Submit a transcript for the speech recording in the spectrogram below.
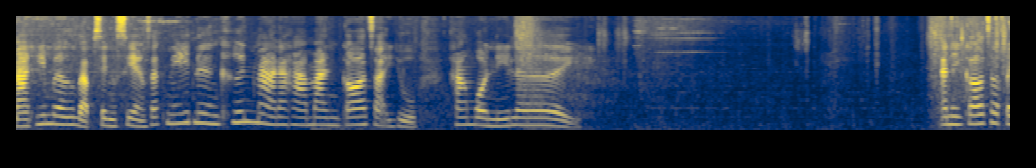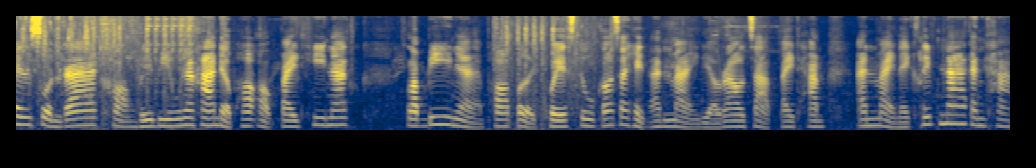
มาที่เมืองแบบเสี่ยงๆสักนิดนึงขึ้นมานะคะ มันก็จะอยู่ข้างบนนี้เลย อันนี้ก็จะเป็นส่วนแรกของรีวิวนะคะ เดี๋ยวพอออกไปที่หน้าล็อบบี้เนี่ย พอเปิดเควสดูก็จะเห็นอันใหม่ เดี๋ยวเราจะไปทำอันใหม่ในคลิปหน้ากันค่ะ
